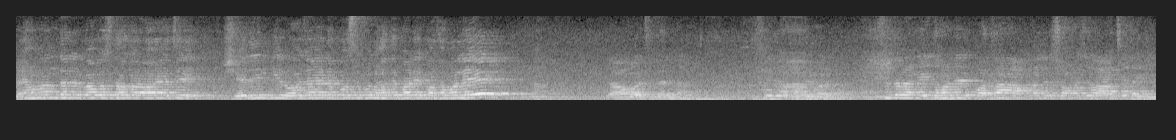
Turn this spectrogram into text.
মেহমানদারের ব্যবস্থা করা হয়েছে সেদিন কি রোজা এটা পসিবল হতে পারে? কথা বলে? আওয়াজ দেন না। সেটা হতে পারে না। সুতরাং এই ধরনের কথা আপনাদের সমাজেও আছে নাকি?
